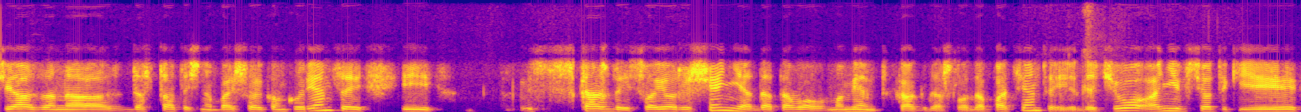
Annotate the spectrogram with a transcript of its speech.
связано с достаточно большой конкуренцией, и с каждой свое решение до того момента, как дошло до пациента, и для чего они все-таки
